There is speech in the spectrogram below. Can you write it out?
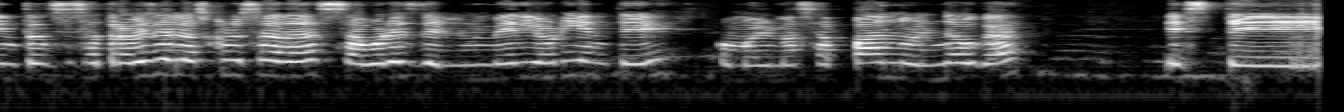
Entonces a través de las cruzadas, sabores del Medio Oriente como el mazapán o el nougat este,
